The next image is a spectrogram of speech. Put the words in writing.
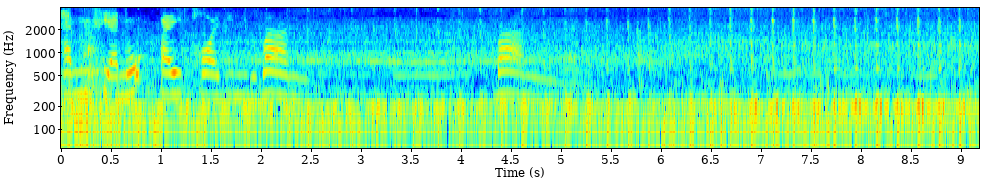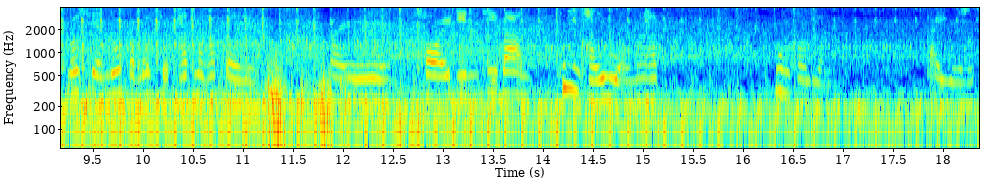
คันเสียนุไปทอยดินอยู่บ้าน บ้านรถเสียนุกับรถเสียพัดนะครับไปไปทอยดินที่บ้านทุ่งเขาหลวงนะครับ ทุ่งเขาหลวงไกลอยู่นะครับ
